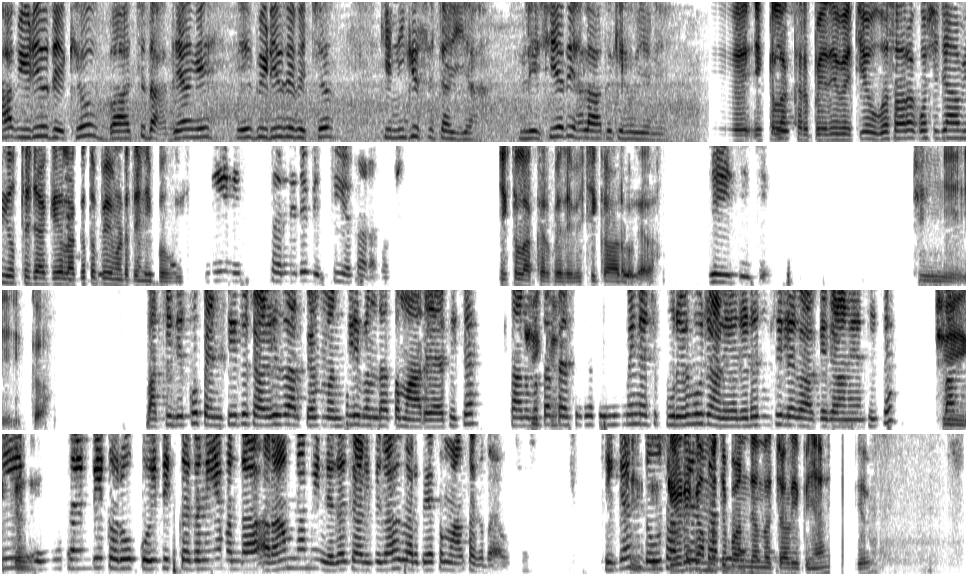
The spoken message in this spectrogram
ਆਹ ਵੀਡੀਓ ਦੇਖਿਓ ਬਾਅਦ ਚ ਦੱਸ ਦਿਆਂਗੇ ਇਹ ਵੀਡੀਓ ਦੇ ਵਿੱਚ ਕਿੰਨੀ ਕੀ ਸੱਚਾਈ ਆ ਮਲੇਸ਼ੀਆ ਦੇ ਹਾਲਾਤ ਕਿਹੋ ਜਿਹੇ ਨੇ? 1 ਲੱਖ ਰੁਪਏ ਦੇ ਵਿੱਚ ਹੀ ਹੋਊਗਾ ਸਾਰਾ ਕੁਝ ਜਾਂ ਵੀ ਉੱਥੇ ਜਾ ਕੇ ਅਲੱਗ ਤੋਂ ਪੇਮੈਂਟ ਦੇਣੀ ਪਊਗੀ? ਨਹੀਂ ਨਹੀਂ ਸਰ ਇਹਦੇ ਵਿੱਚ ਹੀ ਹੈ ਸਾਰਾ ਕੁਝ 1 ਲੱਖ ਰੁਪਏ ਦੇ ਵਿੱਚ ਹੀ ਕਾਰਡ ਵਗੈਰਾ? ਜੀ ਜੀ ਜੀ। ਠੀਕ ਆ। ਬਾਕੀ ਦੇਖੋ 35 ਤੋਂ 40 ਹਜ਼ਾਰ ਰੁਪਏ ਮੰਥਲੀ ਬੰਦਾ ਕਮਾ ਰਿਹਾ ਹੈ ਠੀਕ ਹੈ? ਤੁਹਾਨੂੰ ਪਤਾ। ਪੈਸੇ ਤਾਂ 3 ਮਹੀਨੇ ਚ ਪੂਰੇ ਹੋ ਜਾਣੇ ਆ ਜਿਹੜੇ ਤੁਸੀਂ ਲਗਾ ਕੇ ਜਾਣੇ ਆ ਠੀਕ ਹੈ? ਬਾਕੀ ਹੈ। ਓਵਰ ਟਾਈਮ ਵੀ ਕਰੋ ਕੋਈ ਦਿੱਕਤ ਨਹੀਂ ਹੈ। ਬੰਦਾ ਆਰਾਮ ਨਾਲ ਮਹੀਨੇ ਦਾ 40 50 ਹਜ਼ਾਰ ਰੁਪਏ ਕਮਾ ਸਕਦਾ ਹੈ ਉੱਥੇ। ਠੀਕ ਹੈ ਦੋ ਹੈ। ਸਾਲ ਕਿਹੜੇ ਕੰਮ 'ਚ ਬਣ ਜਾਂਦਾ 40 50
